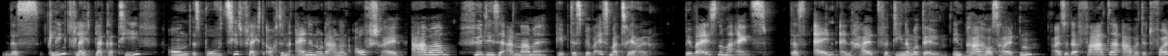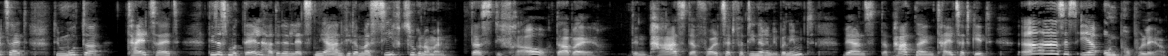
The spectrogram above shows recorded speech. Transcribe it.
Das klingt vielleicht plakativ und es provoziert vielleicht auch den einen oder anderen Aufschrei, aber für diese Annahme gibt es Beweismaterial. Beweis Nummer eins: Das eineinhalb Verdienermodell in Paarhaushalten also der Vater arbeitet Vollzeit, die Mutter Teilzeit. Dieses Modell hat in den letzten Jahren wieder massiv zugenommen. Dass die Frau dabei den Part der Vollzeitverdienerin übernimmt, während der Partner in Teilzeit geht, das ist eher unpopulär.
